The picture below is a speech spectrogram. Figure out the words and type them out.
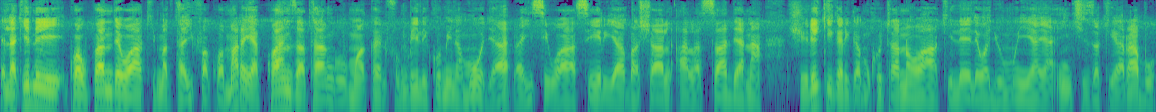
Lakini kwa upande wa kimataifa, kwa mara ya kwanza tangu mwaka elfu mbili kumi na moja rais wa Siria Bashar al Assad anashiriki katika mkutano wa kilele wa jumuiya ya nchi za Kiarabu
